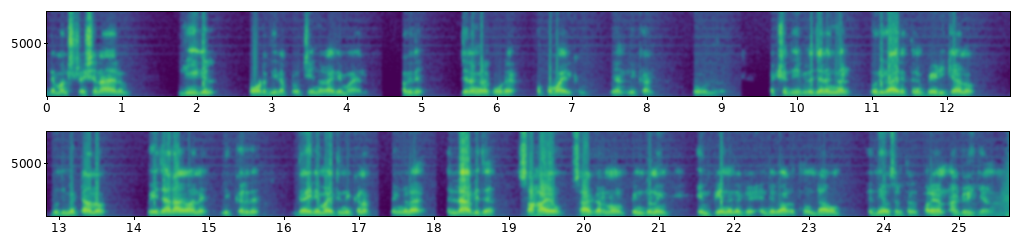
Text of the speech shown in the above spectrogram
ഡെമോൺസ്ട്രേഷൻ ആയാലും ലീഗൽ കോടതിയിൽ അപ്രോച്ച് ചെയ്യുന്ന കാര്യമായാലും അതിൽ ജനങ്ങളെ കൂടെ ഒപ്പമായിരിക്കും ഞാൻ നിൽക്കാൻ പോകുന്നത്. ലക്ഷദ്വീപിലെ ജനങ്ങൾ ഒരു കാര്യത്തിനും പേടിക്കാനോ ബുദ്ധിമുട്ടാനോ ബേജാറാകാനോ നിൽക്കരുത് ധൈര്യമായിട്ട് നിൽക്കണം നിങ്ങളെ എല്ലാവിധ സഹായവും സഹകരണവും പിന്തുണയും എം പി എന്ന നിലയ്ക്ക് എന്റെ ഭാഗത്തുനിന്ന് ഉണ്ടാവും എന്നീ അവസരത്തിൽ പറയാൻ ആഗ്രഹിക്കുകയാണ്.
